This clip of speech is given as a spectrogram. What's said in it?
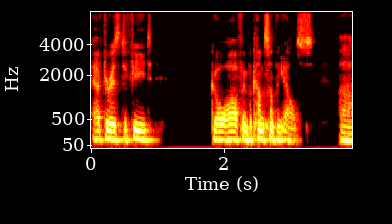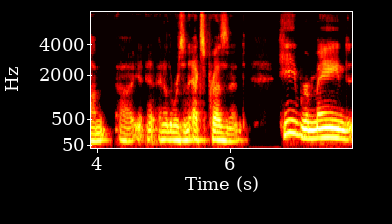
after his defeat, go off and become something else um, uh, in other words, an ex president. He remained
